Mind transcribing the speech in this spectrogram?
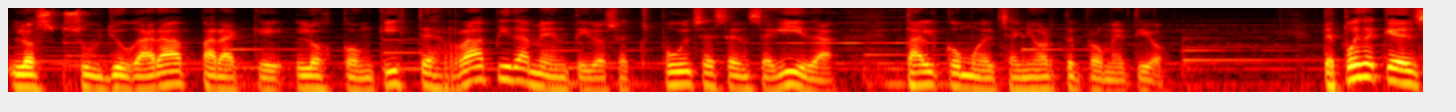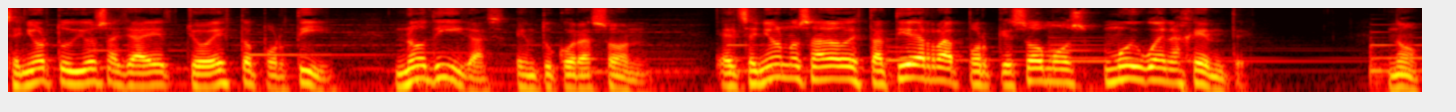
los subyugará para que los conquistes rápidamente y los expulses enseguida, tal como el Señor te prometió. Después de que el Señor tu Dios haya hecho esto por ti, no digas en tu corazón, el Señor nos ha dado esta tierra porque somos muy buena gente. No,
